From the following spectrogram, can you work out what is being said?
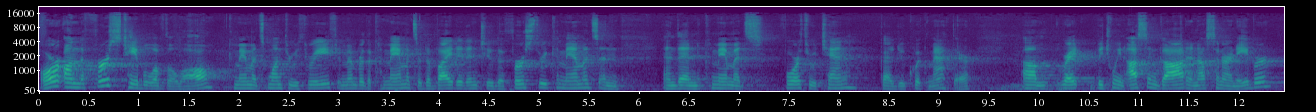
Or on the first table of the law, commandments 1 through 3, if you remember, the commandments are divided into the first three commandments and, and then commandments 4 through 10. Got to do quick math there. Um, right between us and God and us and our neighbor.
